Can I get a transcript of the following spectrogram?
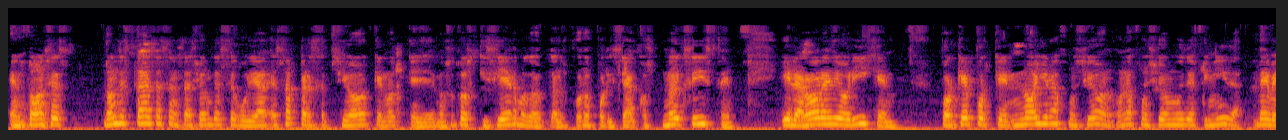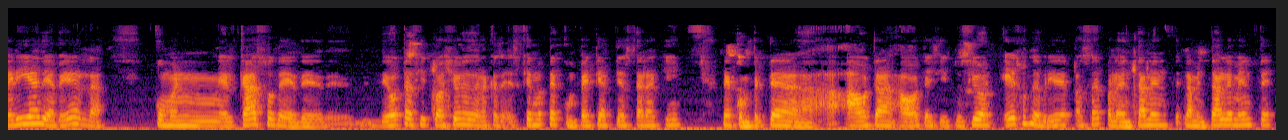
Entonces, ¿dónde está esa sensación de seguridad, esa percepción que, nos, que nosotros quisiéramos de, los pueblos policíacos? No existe. Y el error es de origen. ¿Por qué? Porque no hay una función, una función muy definida. Debería de haberla como en el caso de, de, otras situaciones de las que es que no te compete a ti estar aquí, le compete a, otra, a otra institución. Eso debería de pasar, pero lamentablemente, lamentablemente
